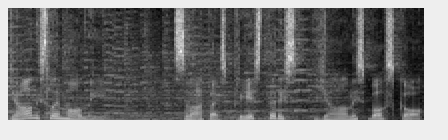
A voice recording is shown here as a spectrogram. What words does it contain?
Jānis Lemonī, svētais priesteris Jānis Bosko.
